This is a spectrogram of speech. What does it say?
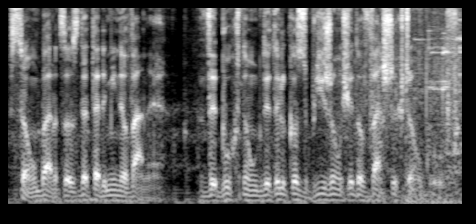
są bardzo zdeterminowane. Wybuchną, gdy tylko zbliżą się do waszych czołgów.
